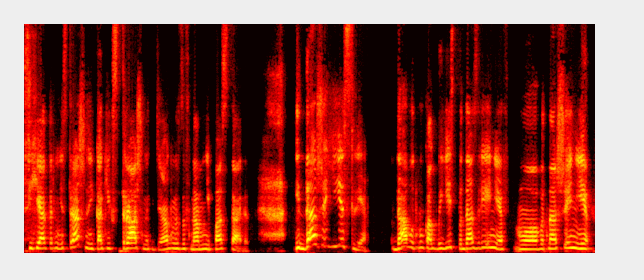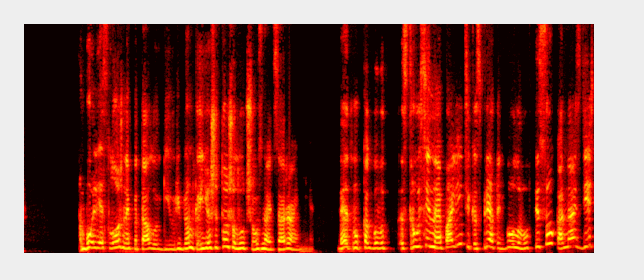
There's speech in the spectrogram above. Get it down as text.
психиатр не страшен, никаких страшных диагнозов нам не поставят. И даже если да, вот, ну, как бы есть подозрение в, в отношении более сложной патологии у ребенка, ее же тоже лучше узнать заранее. Да, ну, как бы вот страусиная политика, спрятать голову в песок, она здесь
